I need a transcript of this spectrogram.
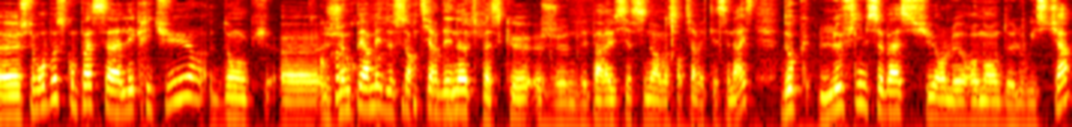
Euh, je te propose qu'on passe à l'écriture. Donc, euh, je me permets de sortir des notes parce que je ne vais pas réussir sinon à m'en sortir avec les scénaristes. Donc, le film se base sur le roman de Louis Cha.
